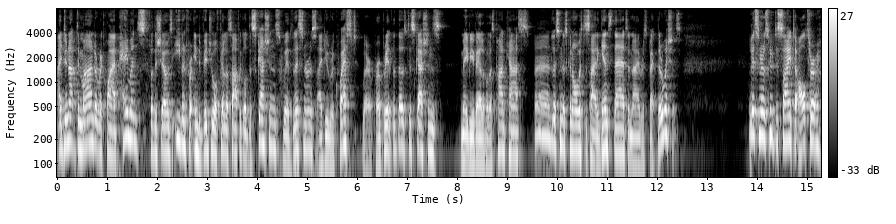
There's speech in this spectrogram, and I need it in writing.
I do not demand or require payments for the shows, even for individual philosophical discussions with listeners. I do request, where appropriate, that those discussions may be available as podcasts, but listeners can always decide against that, and I respect their wishes. Listeners who decide to alter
